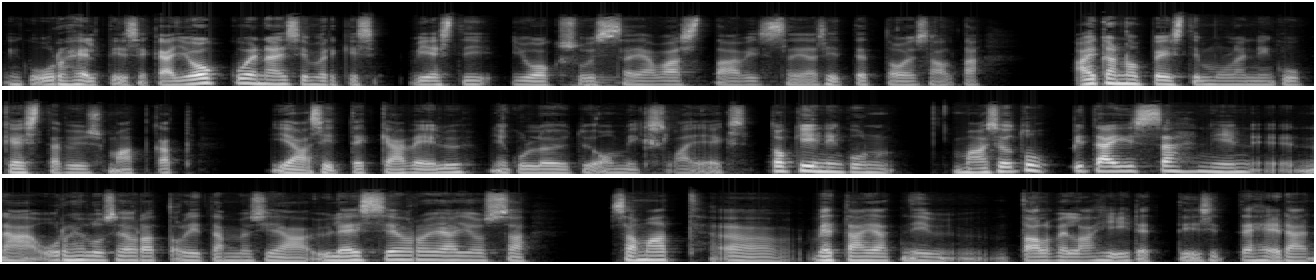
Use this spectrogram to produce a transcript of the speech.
niin kuin urheiltiin sekä joukkueena esimerkiksi viestijuoksuissa ja vastaavissa ja sitten toisaalta aika nopeasti mulle niin kuin kestävyysmatkat ja sitten kävely niin kuin löytyi omiksi lajeiksi. Toki niin kuin maaseutupitäjissä, niin nämä urheiluseurat oli tämmöisiä yleisseuroja, jossa samat vetäjät, niin talvella hiihdettiin sitten heidän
